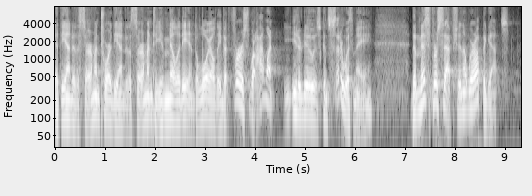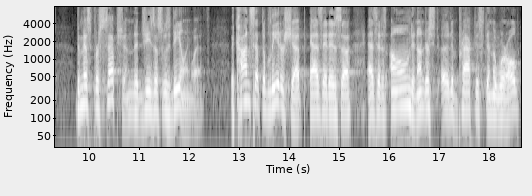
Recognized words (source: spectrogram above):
at the end of the sermon, toward the end of the sermon, to humility and to loyalty. But first, what I want you to do is consider with me the misperception that we're up against, the misperception that Jesus was dealing with. The concept of leadership as it is, uh, as it is owned and understood and practiced in the world,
